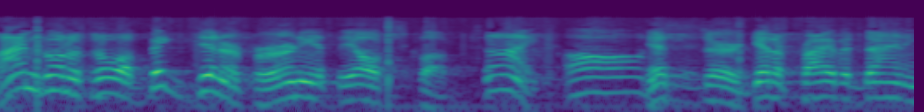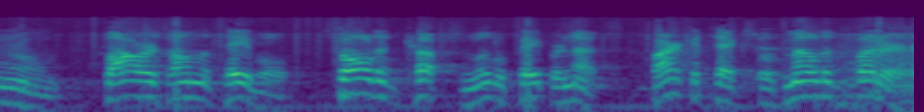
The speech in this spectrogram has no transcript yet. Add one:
I'm going to throw a big dinner for Ernie at the Elks Club tonight. Oh, Yes, dear. sir. Get a private dining room. Flowers on the table. Salted cups and little paper nuts. Architects with melted butter.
